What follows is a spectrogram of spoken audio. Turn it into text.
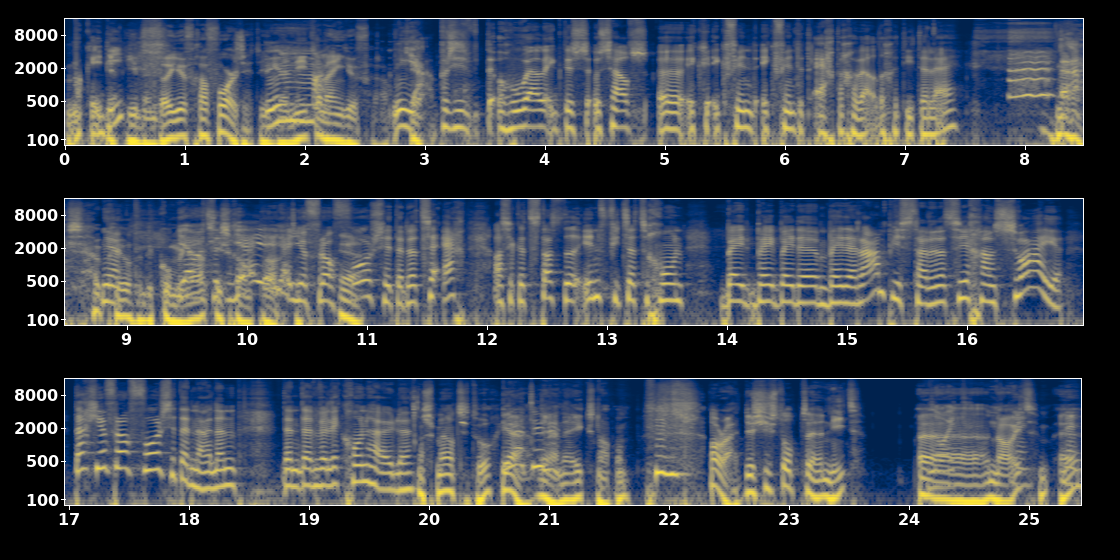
oké, die. Ja, je bent wel juffrouw voorzitter. Je bent niet Maar- alleen juffrouw. Ja, precies. Hoewel ik dus zelfs... eh, ik, ik, vind, ik vind het echt een geweldige titel, hè? Nee, is ook heel, de Ja, combinatie ja, ja, ja, juffrouw Ja. voorzitter. Dat ze echt, als ik het stadsdeel infiets, dat ze gewoon bij, bij, bij, de, bij de raampjes staan en dat ze je gaan zwaaien. Dag juffrouw voorzitter. Nou, dan, dan, dan wil ik gewoon huilen. Dan smelt je toch? Ja, Ja, nee, ik snap hem. Alright, dus je stopt eh, niet. Eh, Nooit. Nooit. Nee. Eh,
